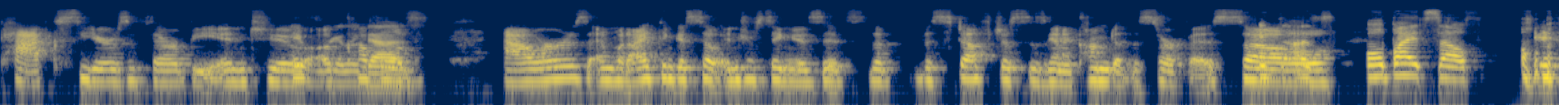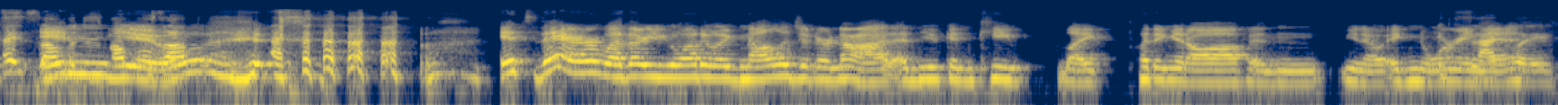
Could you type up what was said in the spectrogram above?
packs years of therapy into a couple does. of hours and what i think is so interesting is it's the the stuff just is going to come to the surface so it does. all by itself it's in you. It's, it's there whether you want to acknowledge it or not and you can keep like putting it off and you know ignoring exactly. it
